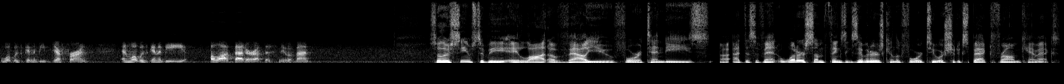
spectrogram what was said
what was going to be different, and what was going to be a lot better at this new event. So there seems to be a lot of value for attendees uh, at this event. What are some things exhibitors can look forward to or should expect from CAMX?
